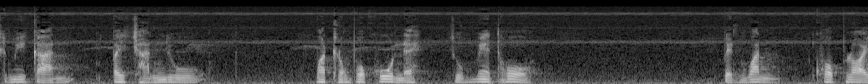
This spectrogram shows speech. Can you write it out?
จะมีการไปฉันอยู่ วัดหลวงพ่อคูนเลยสุมเมธโท เป็นวันครบรอย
